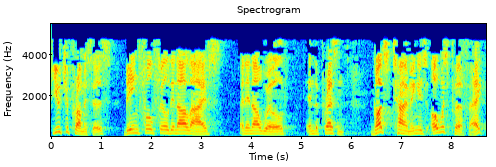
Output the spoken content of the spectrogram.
future promises being fulfilled in our lives and in our world in the present. God's timing is always perfect,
